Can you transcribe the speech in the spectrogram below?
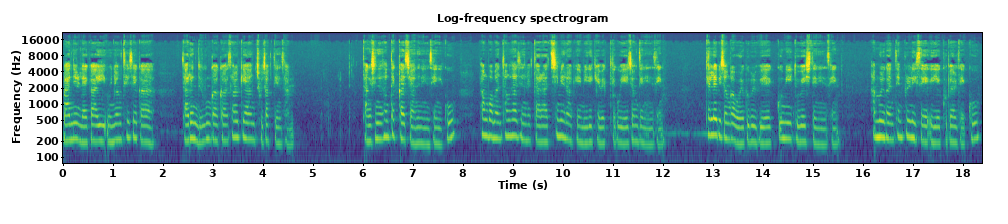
만일 내가 이 운영 체제가 다른 누군가가 설계한 조작된 삶, 당신은 선택하지 않은 인생이고 평범한 청사진을 따라 치밀하게 미리 계획되고 예정된 인생, 텔레비전과 월급을 위해 꿈이 도외시된 인생, 한물간 템플릿에 의해 구별되고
